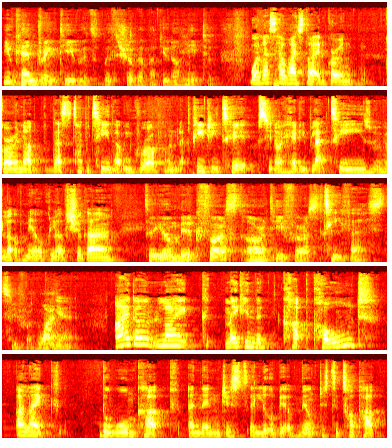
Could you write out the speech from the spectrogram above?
You can drink tea with, with sugar, but you don't need to. Well, that's how I started growing growing up. That's the type of tea that we grew up on. Like PG tips, you know, heavy black teas with a lot of milk, a lot of sugar. So you're milk first or tea first? Tea first. Tea first. Why? Yeah. I don't like making the cup cold. I like the warm cup and then just a little bit of milk just to top up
